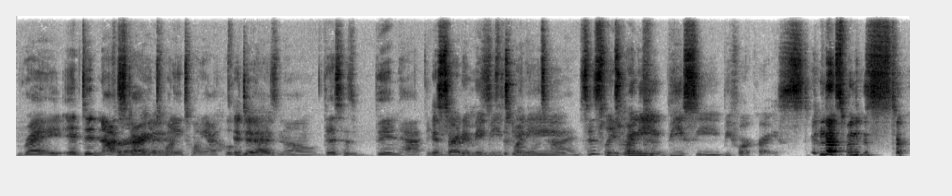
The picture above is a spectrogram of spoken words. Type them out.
Right. It did not start in 2020. I hope It you guys didn't. know. This has been happening. It started maybe since 20, time. Since 20 BC, before Christ. That's when it started.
